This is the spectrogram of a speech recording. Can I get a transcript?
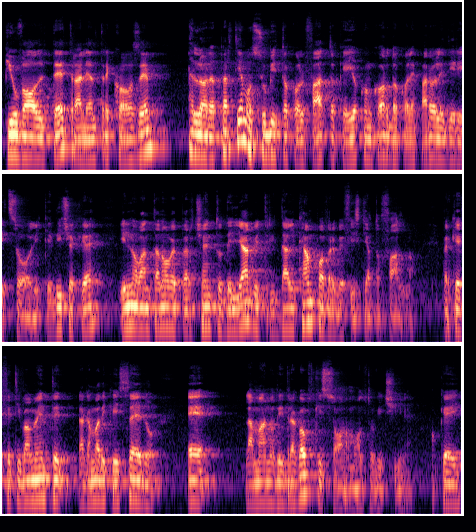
più volte, tra le altre cose. Allora, partiamo subito col fatto che io concordo con le parole di Rizzoli, che dice che il 99% degli arbitri dal campo avrebbe fischiato fallo, perché effettivamente la gamba di Caicedo e la mano di Dragowski sono molto vicine, ok?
